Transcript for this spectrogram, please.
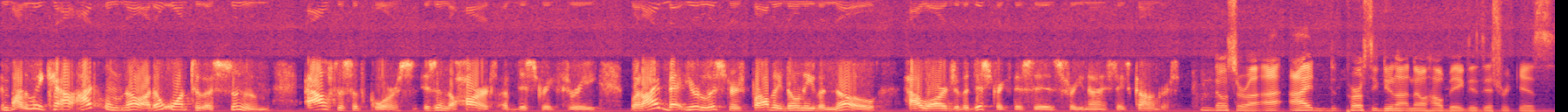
And by the way, Cal, I don't know. I don't want to assume. Altus, of course, is in the heart of District 3, but I bet your listeners probably don't even know how large of a district this is for United States Congress. No, sir. I, I personally do not know how big this district is.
